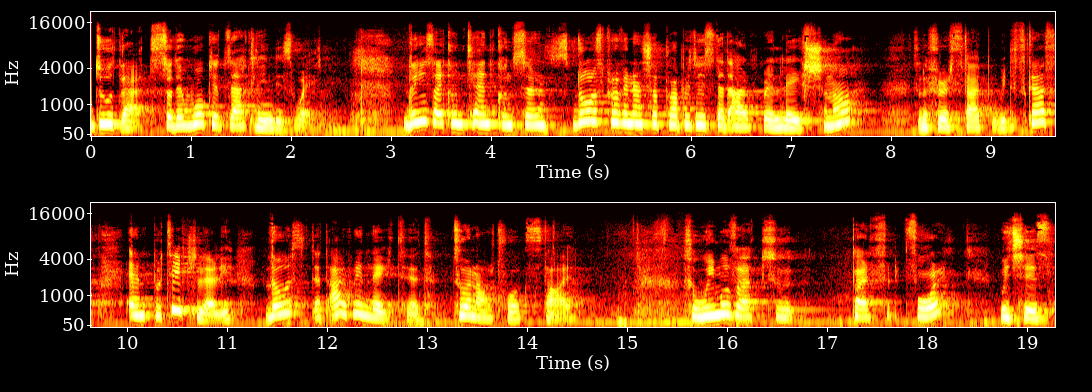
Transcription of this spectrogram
do that. So they work exactly in this way. This, I contend, concerns those proveniential properties that are relational, so the first type we discussed, and particularly those that are related to an artwork style. So we move on to part four, which is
